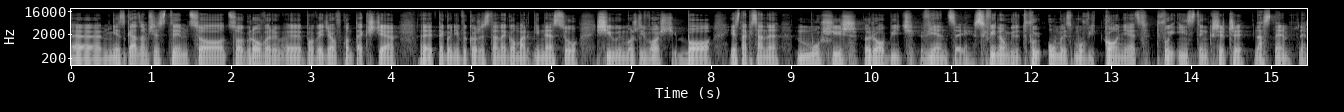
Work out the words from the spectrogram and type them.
E, nie zgadzam się z tym, co, co Grover powiedział w kontekście tego niewykorzystanego marginesu siły i możliwości, bo jest napisane musisz robić więcej. Z chwilą, gdy twój umysł mówi koniec, twój instynkt krzyczy następny.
